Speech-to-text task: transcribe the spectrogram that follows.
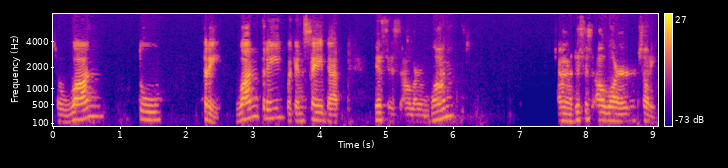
So one, two, three. One, three, we can say that this is our one. Uh, this is our, sorry,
